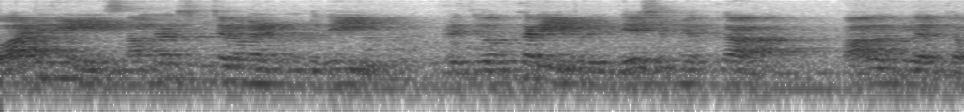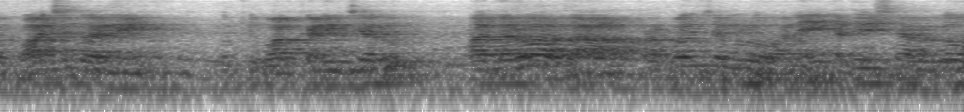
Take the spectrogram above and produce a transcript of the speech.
వాటిని సంరక్షించడం అనేటువంటిది ప్రతి ఒక్కరి ప్రతి దేశం యొక్క పాలకుల యొక్క బాధ్యత అని ముఖ్య వ్యాఖ్యానించారు ఆ తర్వాత ప్రపంచంలో అనేక దేశాలలో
